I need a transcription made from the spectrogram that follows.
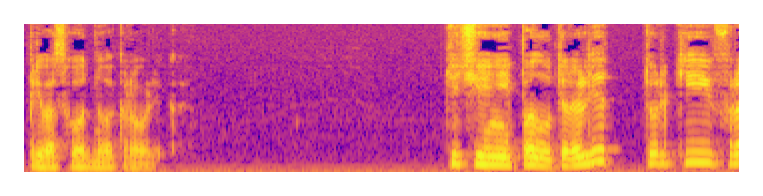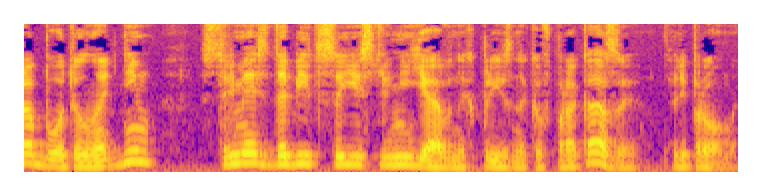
превосходного кролика. В течение полутора лет Туркиев работал над ним, стремясь добиться, если не явных признаков проказы, лепромы,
